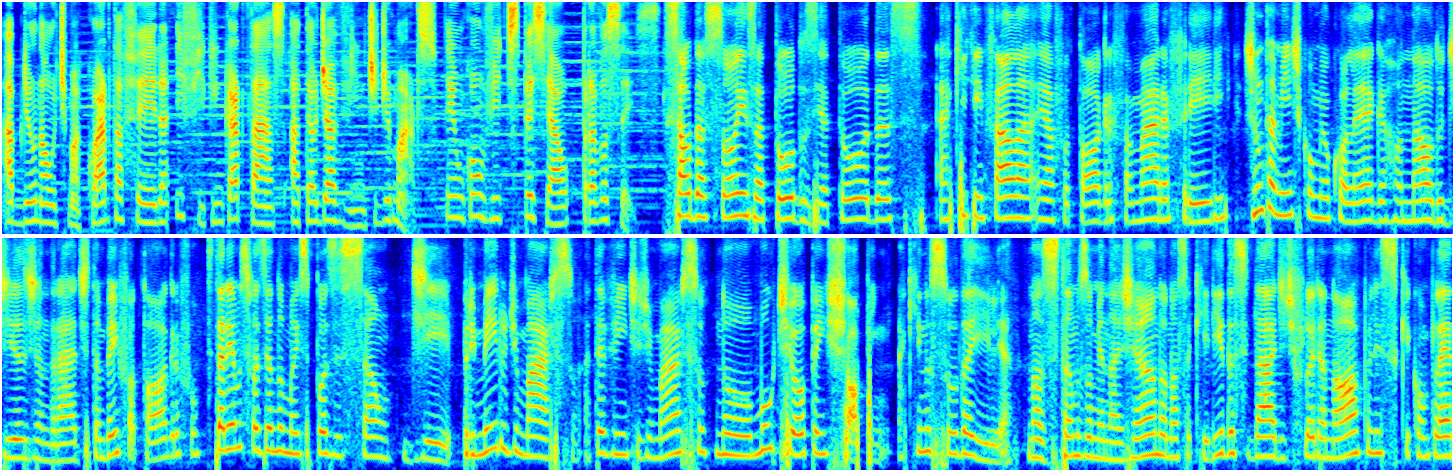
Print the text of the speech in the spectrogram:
abriu na última quarta-feira e fica em cartaz até o dia 20 de março. Tem um convite especial para vocês. Saudações a todos e a todas. Aqui quem fala é a fotógrafa Mara Freire, juntamente com meu colega Ronaldo Dias de Andrade, também fotógrafo. Estaremos fazendo uma exposição de 1 de março até 20 de março no Multi Open Shopping, aqui no sul da ilha. Nós estamos homenageando a nossa querida cidade de Florianópolis, que completa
